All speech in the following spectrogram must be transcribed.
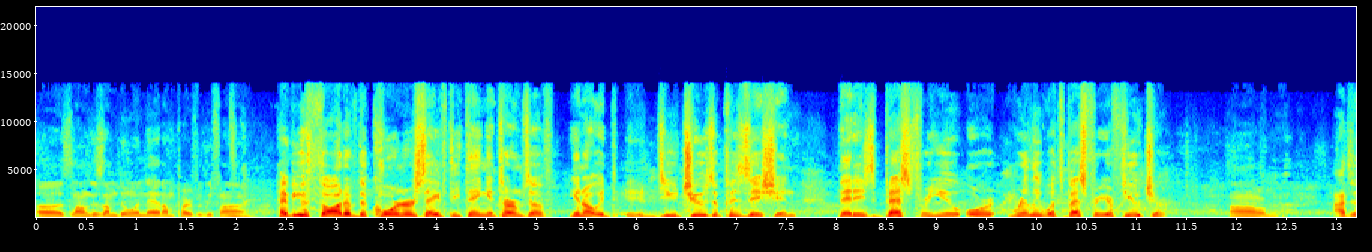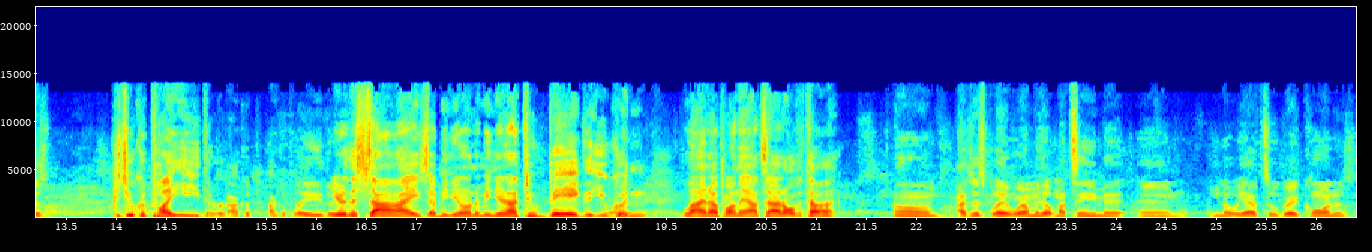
uh, as long as I'm doing that, I'm perfectly fine. Have you thought of the corner safety thing in terms of, you know, it, it- do you choose a position that is best for you or really what's best for your future? Um, I just Because you could play either. I could I could play either. You're the size. I mean, you know what I mean? You're not too big that you couldn't line up on the outside all the time. Um, I just play where I'm gonna help my team at, and you know we have two great corners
